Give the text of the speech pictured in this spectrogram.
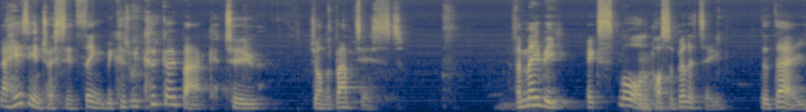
Now, here's the interesting thing because we could go back to John the Baptist and maybe explore the possibility that they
